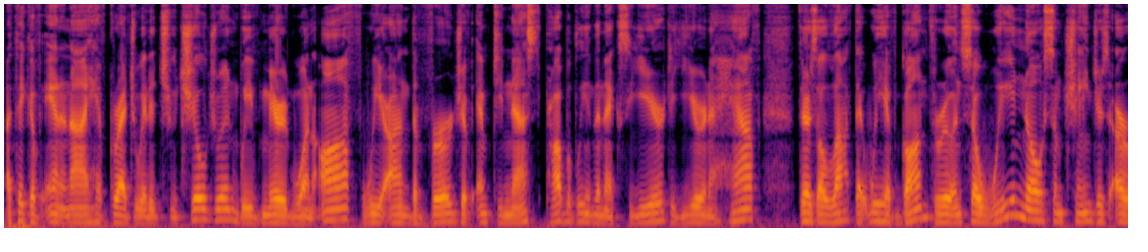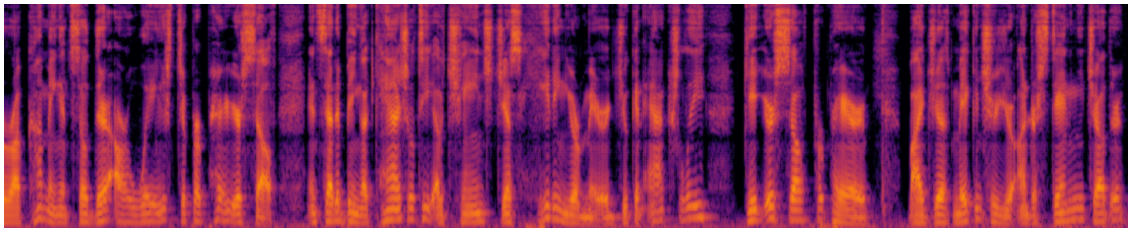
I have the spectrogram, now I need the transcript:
I think of Ann and I have graduated two children. We've married one off. We are on the verge of empty nest probably in the next year to year and a half. There's a lot that we have gone through. And so we know some changes are upcoming. And so there are ways to prepare yourself. Instead of being a casualty of change just hitting your marriage, you can actually get yourself prepared by just making sure you're understanding each other,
